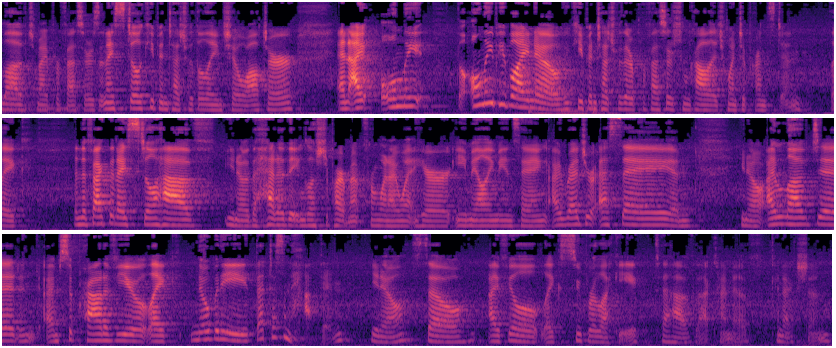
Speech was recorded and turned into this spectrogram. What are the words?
loved my professors, and I still keep in touch with Elaine Showalter. And I only the only people I know who keep in touch with their professors from college went to Princeton. Like and the fact that I still have, you know, the head of the English department from when I went here emailing me and saying, I read your essay and, you know, I loved it and I'm so proud of you. Like, nobody, that doesn't happen, you know? So I feel like super lucky to have that kind of connection.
